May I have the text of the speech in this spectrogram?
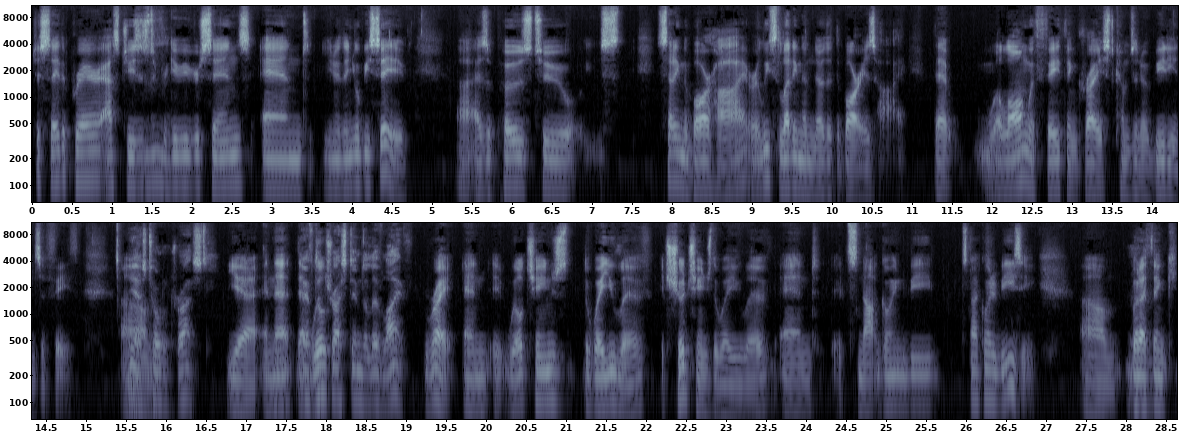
just say the prayer, ask Jesus to Mm. forgive you of your sins, and you know, then you'll be saved. Uh, as opposed to s- setting the bar high, or at least letting them know that the bar is high. That along with faith in Christ comes an obedience of faith. Um, total trust. Yeah, and that you that have will to trust Him to live life. Right. And it will change the way you live. It should change the way you live. And it's not going to be it's not going to be easy. Um, but I Mhm. think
